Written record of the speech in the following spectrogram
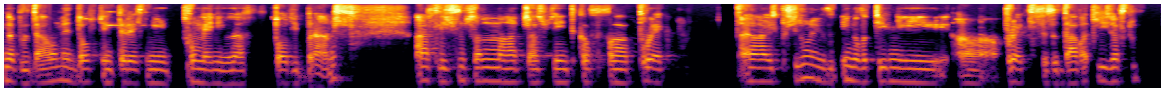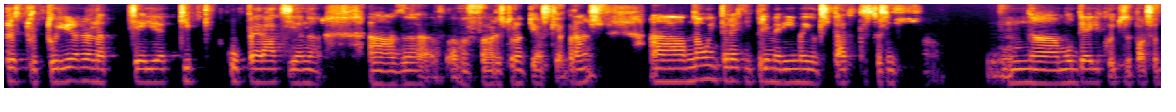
наблюдаваме доста интересни промени в този бранш. Аз лично съм а, част от един такъв а, проект изключително иновативни проекти се задават и изобщо преструктуриране на целият тип операция на, а, за, в, в ресторантьорския бранш. А, много интересни примери има и от щатите всъщност на модели, които започват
